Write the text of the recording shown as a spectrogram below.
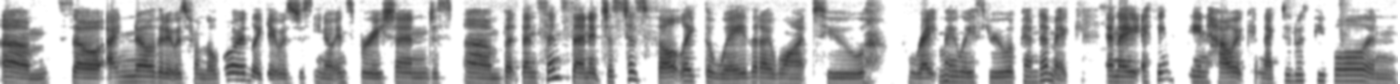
Um, so I know that it was from the Lord, like it was just, you know, inspiration. Just, um, but then since then, it just has felt like the way that I want to write my way through a pandemic. And I, I think seeing how it connected with people and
